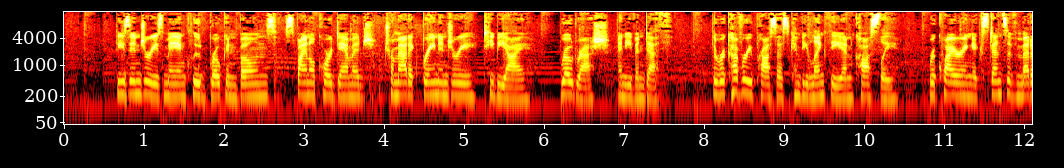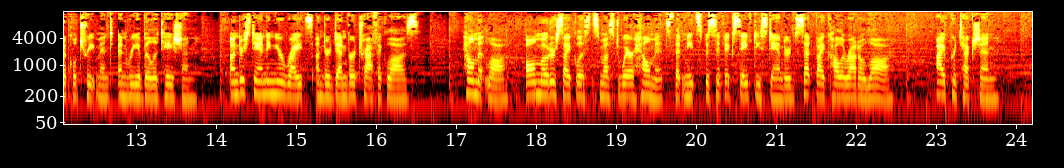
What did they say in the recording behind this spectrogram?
These injuries may include broken bones, spinal cord damage, traumatic brain injury, TBI, road rash, and even death. The recovery process can be lengthy and costly, requiring extensive medical treatment and rehabilitation. Understanding your rights under Denver traffic laws. Helmet law. All motorcyclists must wear helmets that meet specific safety standards set by Colorado law. Eye protection.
